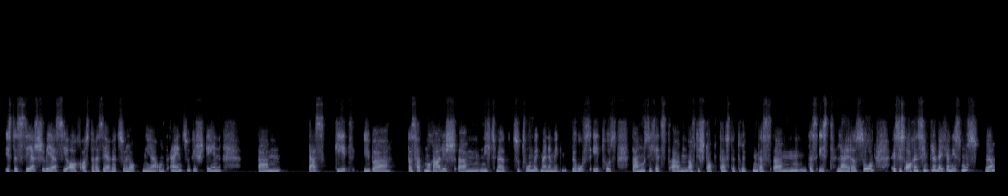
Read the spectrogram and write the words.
ist es sehr schwer, sie auch aus der Reserve zu locken ja? und einzugestehen, ähm, das geht über das hat moralisch ähm, nichts mehr zu tun mit meinem mit Berufsethos. Da muss ich jetzt ähm, auf die Stopptaste drücken. Das, ähm, das ist leider so. Es ist auch ein simpler Mechanismus, ja?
